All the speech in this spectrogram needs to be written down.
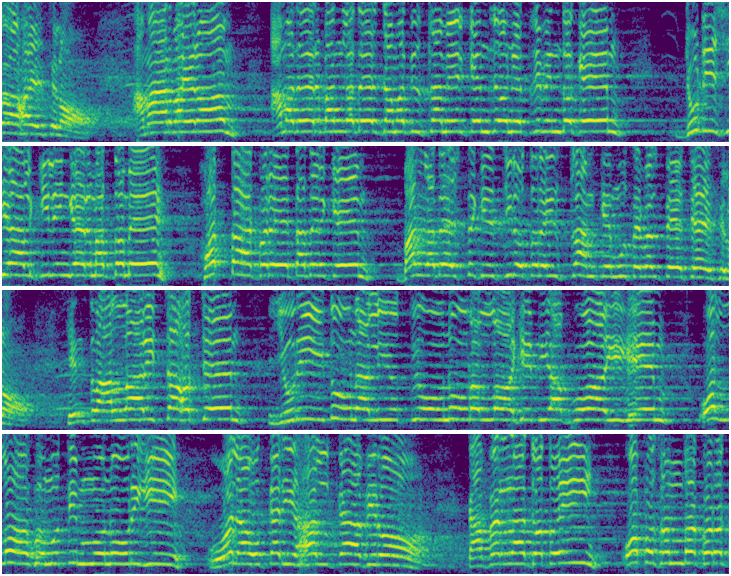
করা হয়েছিল। আমার ভাইয়েরাম, আমাদের বাংলাদেশ জামাত ইসলামীর কেন্দ্রীয় নেতৃবৃন্দকে জুডিশিয়াল কিলিংয়ের মাধ্যমে হত্যা করে তাদেরকে বাংলাদেশ থেকে চিরতরে ইসলামকে মুছে ফেলতে চেয়েছিল। কিন্তু আল্লাহর ইচ্ছা হচ্ছে, ইউরিদুন আলিয়ুতিউ নূরাল্লাহি বিআফওয়াহিহিম, ওয়াল্লাহু মুতিম্মু নূরিহি, ওয়ালাউ কারিহাল কাফিরুন। কাফেররা যতই অপছন্দ করুক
